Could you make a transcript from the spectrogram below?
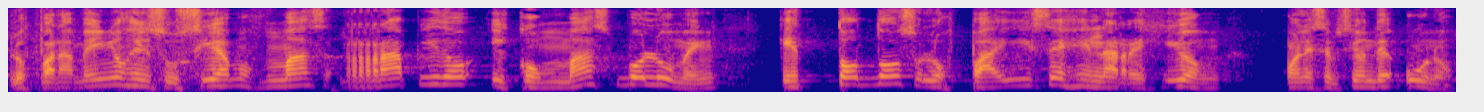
Los panameños ensuciamos más rápido y con más volumen que todos los países en la región, con la excepción de uno.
